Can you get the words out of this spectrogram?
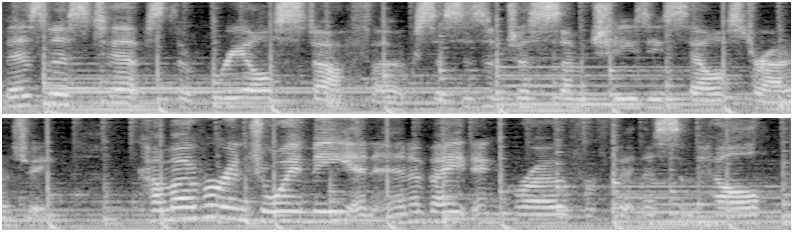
business tips, the real stuff, folks. This isn't just some cheesy sales strategy. Come over and join me and innovate and grow for fitness and health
